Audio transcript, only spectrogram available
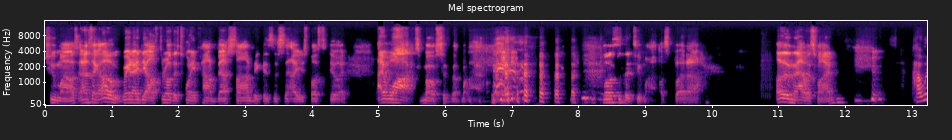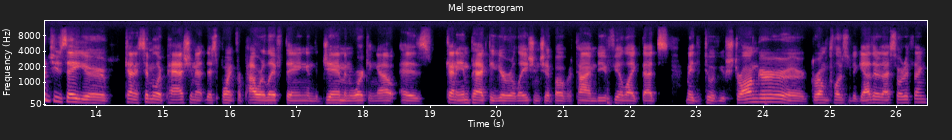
two miles, and I was like, oh, great idea! I'll throw the 20 pound vest on because this is how you're supposed to do it. I walked most of the mile, most of the two miles, but uh, other than that, it was fine. How would you say your kind of similar passion at this point for powerlifting and the gym and working out has kind of impacted your relationship over time? Do you feel like that's made the two of you stronger or grown closer together, that sort of thing?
